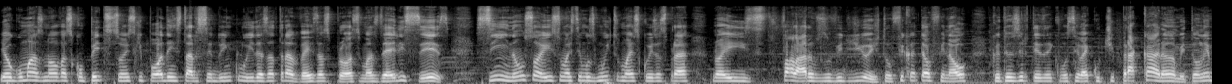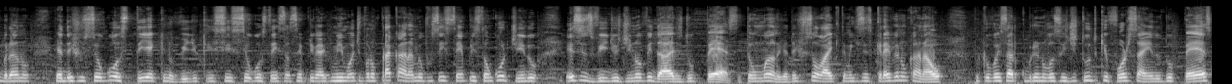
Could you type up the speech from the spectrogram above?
e algumas novas competições que podem estar sendo incluídas através das próximas DLCs. Sim, não só isso, mas temos muito mais coisas para nós falarmos no vídeo de hoje. Então fica até o final que eu tenho certeza que você vai curtir pra caramba. Então lembrando, já deixa o seu gostei aqui no vídeo, que esse seu gostei está sempre me motivando pra caramba e vocês sempre estão curtindo esses vídeos de novidades do PES. Então mano, já deixa o seu like, também se inscreve no canal, porque eu vou estar cobrindo vocês de tudo que for saindo do PES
